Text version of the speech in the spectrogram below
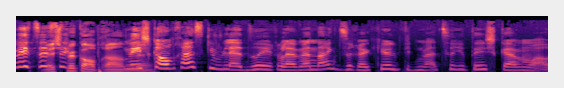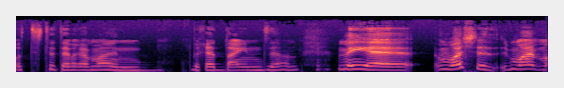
mais, mais je peux comprendre. Mais je comprends ce qu'il voulait dire, là. Maintenant que du recul puis de maturité, je suis comme, wow, c'était vraiment une brette d'indienne. Mais, euh, moi, je, moi,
